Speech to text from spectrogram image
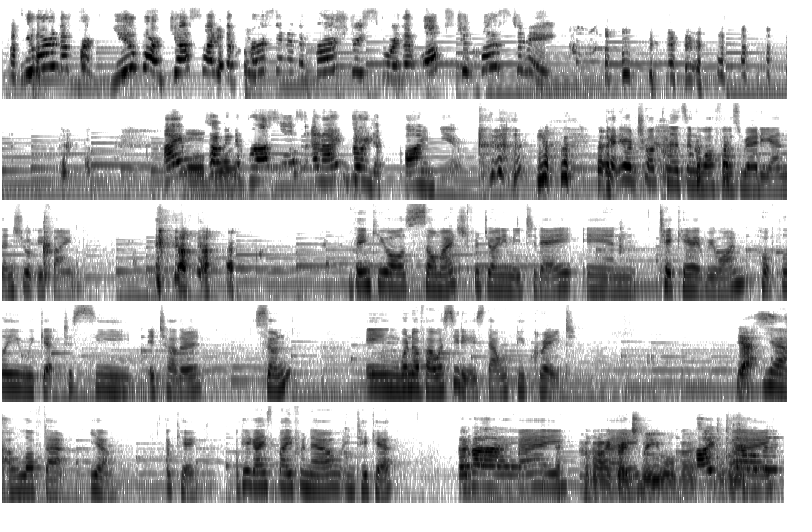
Me. I'm oh, coming boy. to Brussels and I'm going to find you. Get your chocolates and waffles ready and then she'll be fine. Thank you all so much for joining me today and take care everyone. Hopefully we get to see each other soon in one of our cities. That would be great. Yes. Yeah, I would love that. Yeah. Okay. Okay guys, bye for now and take care. Bye-bye. Bye. Bye-bye. Great to meet you all guys. Bye. Bye.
